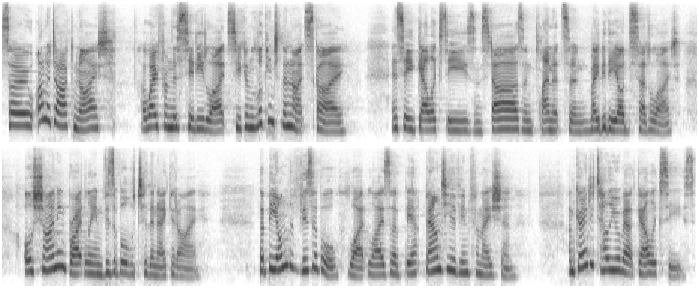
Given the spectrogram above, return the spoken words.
So on a dark night, away from the city lights, you can look into the night sky and see galaxies and stars and planets and maybe the odd satellite, all shining brightly and visible to the naked eye. But beyond the visible light lies a bounty of information. I'm going to tell you about galaxies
